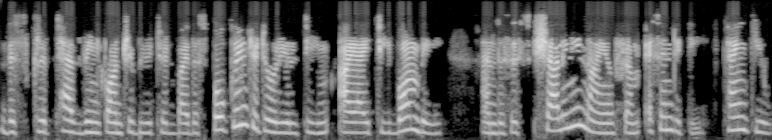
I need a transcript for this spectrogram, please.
This script has been contributed by the Spoken Tutorial team IIT Bombay and this is Shalini Nair from SNDT. Thank you.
